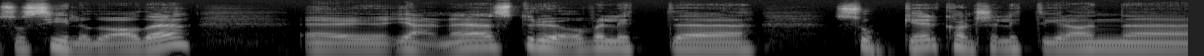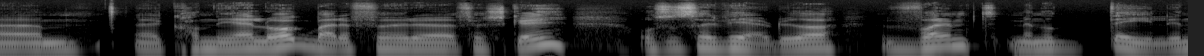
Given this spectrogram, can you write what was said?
Så siler du av det. Eh, gjerne strø over litt eh, sukker, kanskje litt grann, eh, kanel òg, bare for, for skøy. Og så serverer du det varmt med noe deilig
